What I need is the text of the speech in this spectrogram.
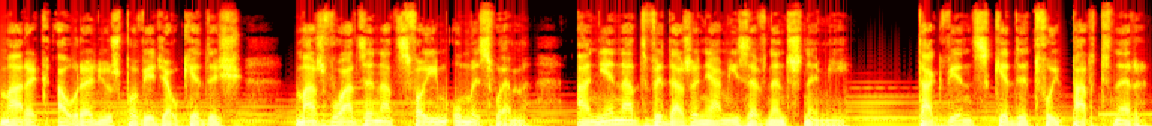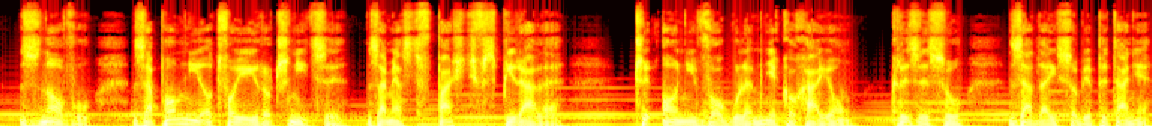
Marek Aureliusz powiedział kiedyś: Masz władzę nad swoim umysłem, a nie nad wydarzeniami zewnętrznymi. Tak więc, kiedy twój partner znowu zapomni o twojej rocznicy, zamiast wpaść w spiralę, czy oni w ogóle mnie kochają? Kryzysu, zadaj sobie pytanie,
